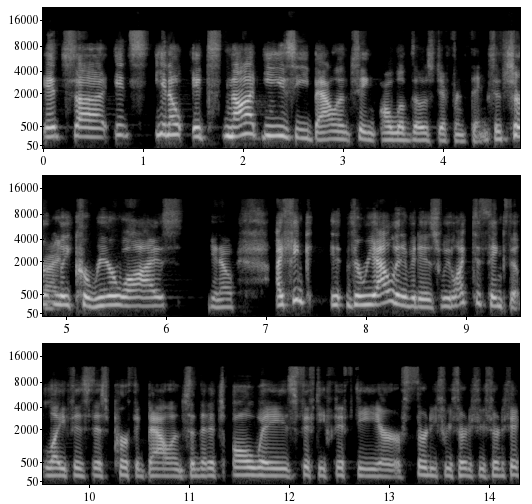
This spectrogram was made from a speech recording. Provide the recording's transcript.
it's uh it's you know, it's not easy balancing all of those different things. It's certainly career wise. You know, I think it, the reality of it is we like to think that life is this perfect balance and that it's always 50 50 or 33 33 33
